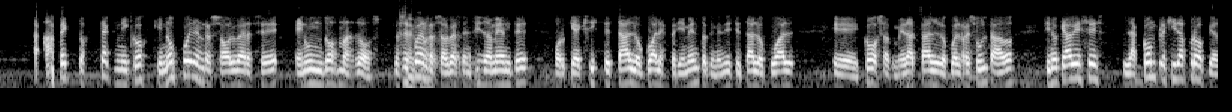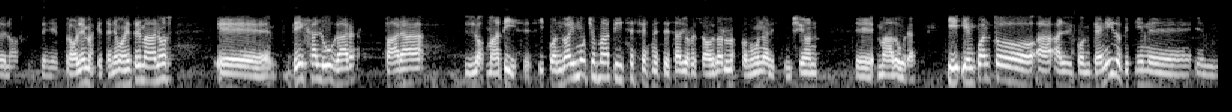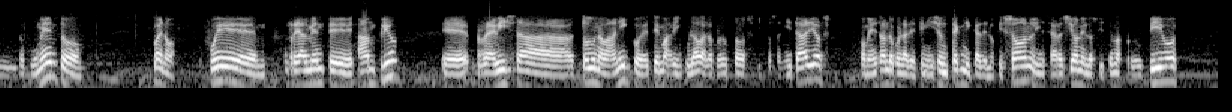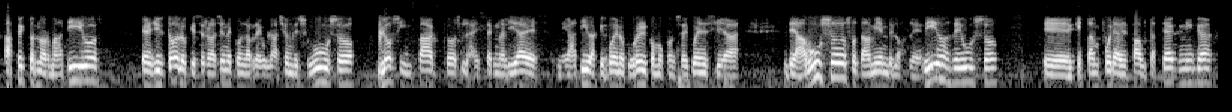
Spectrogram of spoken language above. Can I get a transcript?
a- aspectos técnicos que no pueden resolverse en un 2 más 2. No se pueden resolver sencillamente porque existe tal o cual experimento que me dice tal o cual eh, cosa, que me da tal o cual resultado, sino que a veces la complejidad propia de los de problemas que tenemos entre manos eh, deja lugar para los matices. Y cuando hay muchos matices es necesario resolverlos con una discusión eh, madura. Y, en cuanto al contenido que tiene el documento, bueno, fue realmente amplio, eh, revisa todo un abanico de temas vinculados a los productos fitosanitarios, comenzando con la definición técnica de lo que son, la inserción en los sistemas productivos, aspectos normativos, es decir, todo lo que se relaciona con la regulación de su uso, los impactos, las externalidades negativas que pueden ocurrir como consecuencia de abusos o también de los desvíos de uso eh, que están fuera de pauta técnica.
